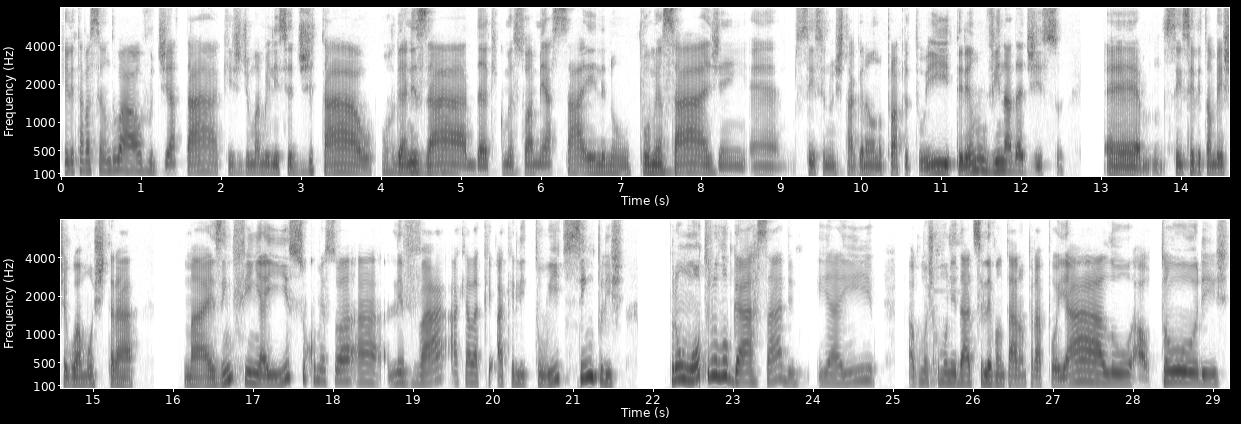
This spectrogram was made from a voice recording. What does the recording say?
que ele estava sendo alvo de ataques de uma milícia digital organizada que começou a ameaçar ele no, por mensagem, é, não sei se no Instagram, no próprio Twitter, eu não vi nada disso. É, não sei se ele também chegou a mostrar. Mas, enfim, aí isso começou a levar aquela, aquele tweet simples para um outro lugar, sabe? E aí algumas comunidades se levantaram para apoiá-lo, autores,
